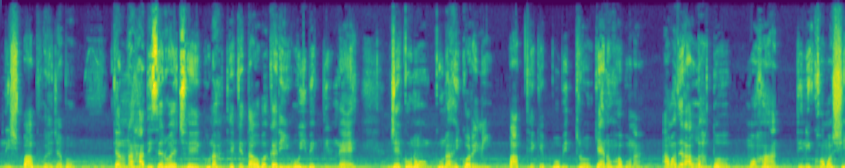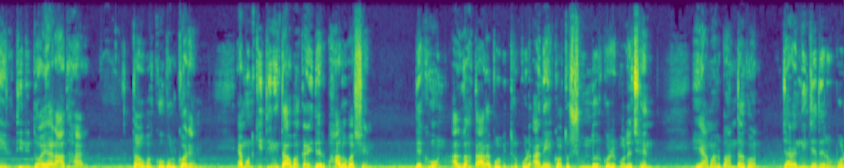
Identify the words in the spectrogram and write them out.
নিষ্পাপ হয়ে যাব। কেননা হাদিসে রয়েছে, গুনাহ থেকে তাওবাকারী ওই ব্যক্তির ন্যায় যে কোনো গুনাহই করেনি। পাপ থেকে পবিত্র কেন হব না? আমাদের আল্লাহ তো মহান, তিনি ক্ষমাশীল, তিনি দয়ার আধার। তাওবা কবুল করেন, এমনকি তিনি তাওবাকারীদের ভালোবাসেন। দেখুন, আল্লাহ তাআলা পবিত্র কোরআনে কত সুন্দর করে বলেছেন, হে আমার বান্দাগণ, যারা নিজেদের উপর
